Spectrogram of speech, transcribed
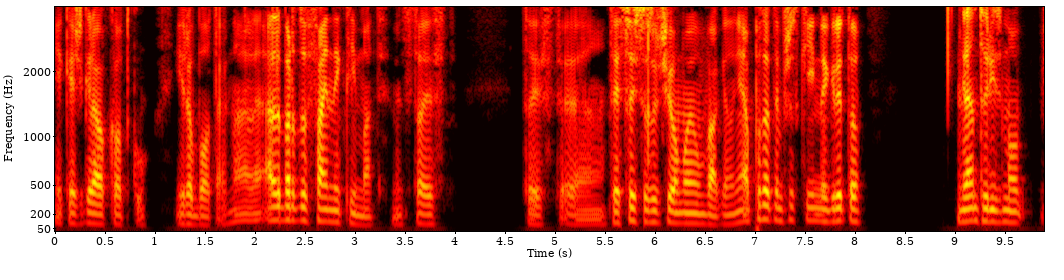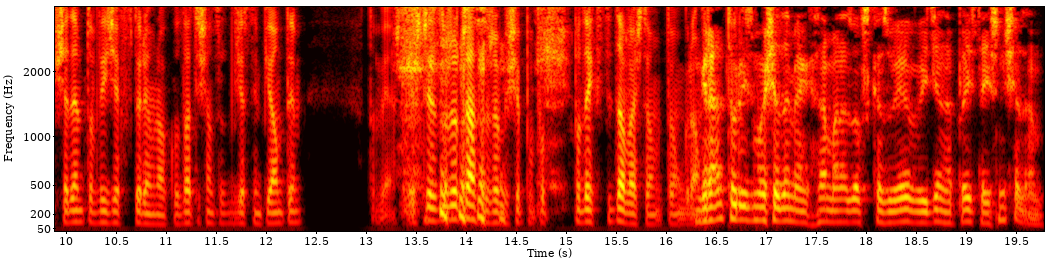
jakaś gra o kotku i robotach, no ale, ale bardzo fajny klimat, więc to jest to jest, e, to jest coś, co zwróciło moją uwagę, no nie, a poza tym wszystkie inne gry to Gran Turismo 7 to wyjdzie w którym roku? W 2025? To wiesz, to jeszcze jest dużo czasu, żeby się po, po, podekscytować tą, tą grą. Gran Turismo 7, jak sama nazwa wskazuje, wyjdzie na PlayStation 7.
